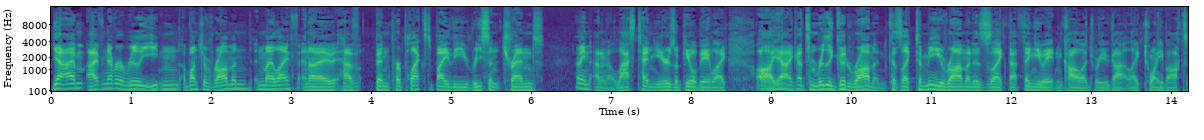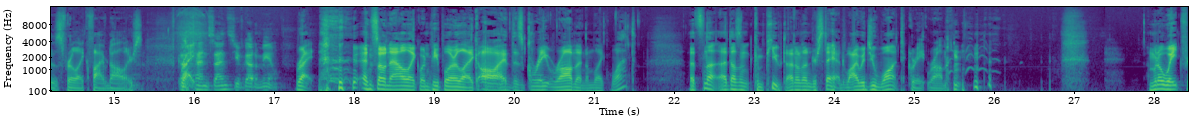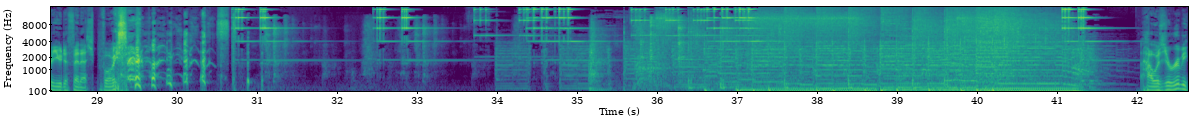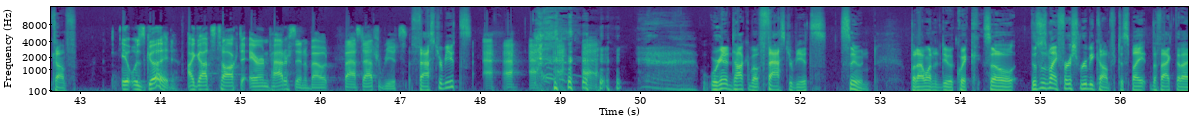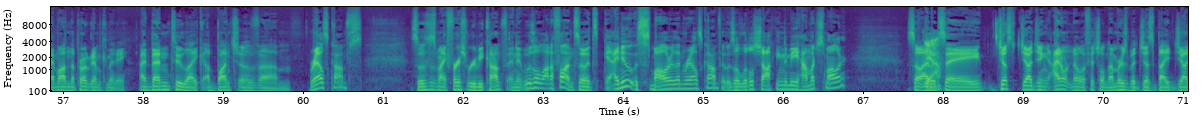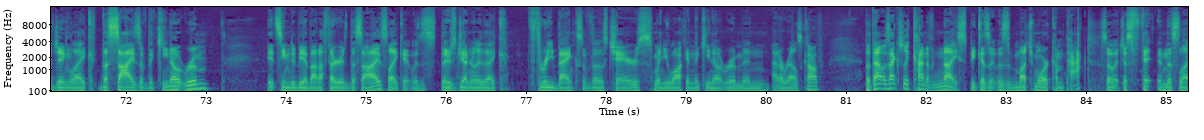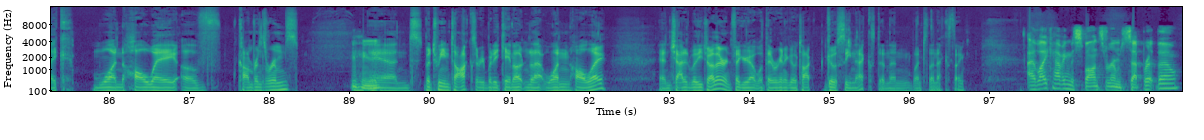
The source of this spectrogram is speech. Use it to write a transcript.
Yeah, I'm I've never really eaten a bunch of ramen in my life and I have been perplexed by the recent trend. I mean, I don't know, last 10 years of people being like, "Oh yeah, I got some really good ramen." Cuz like to me ramen is like that thing you ate in college where you got like 20 boxes for like $5. Got Right. 10 cents, you've got a meal. Right. and so now like when people are like, "Oh, I had this great ramen." I'm like, "What?" That's not that doesn't compute. I don't understand. Why would you want great ramen? I'm going to wait for you to finish before we start. How was your RubyConf? It was good. I got to talk to Aaron Patterson about fast attributes. Fastributes? We're going to talk about Fastributes soon, but I want to do a quick. So, this was my first RubyConf, despite the fact that I'm on the program committee. I've been to like a bunch of um, RailsConfs. So, this is my first RubyConf, and it was a lot of fun. So, it's I knew it was smaller than RailsConf. It was a little shocking to me how much smaller. So, I Yeah. would say, just judging, I don't know official numbers, but just by judging like the size of the keynote room, it seemed to be about a third the size. Like it was, there's generally like three banks of those chairs when you walk in the keynote room in at a RailsConf. But that was actually kind of nice because it was much more compact. So it just fit in this like one hallway of conference rooms. Mm-hmm. And between talks, everybody came out into that one hallway and chatted with each other and figured out what they were going to go talk, go see next, and then went to the next thing. I like having the sponsor room separate though.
